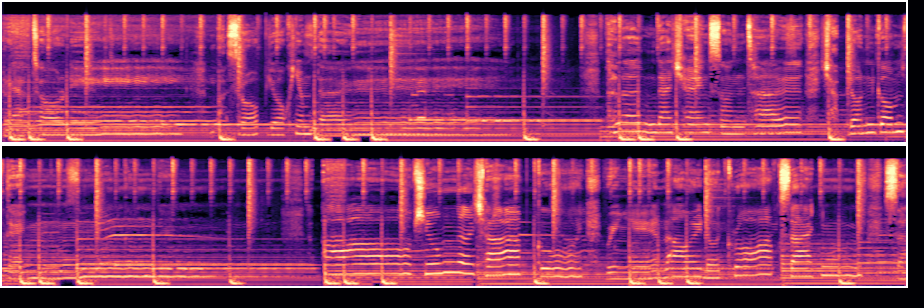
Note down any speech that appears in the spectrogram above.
แรกเท่านี้บัสรบยกยมเต ឆេងសុនថៅឆាប់ដុនកុំតែងអោបខ្ញុំឲ្យឆាប់គួយវិញ្ញាណឲ្យដូចគ្រាប់ខ្សាច់សា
